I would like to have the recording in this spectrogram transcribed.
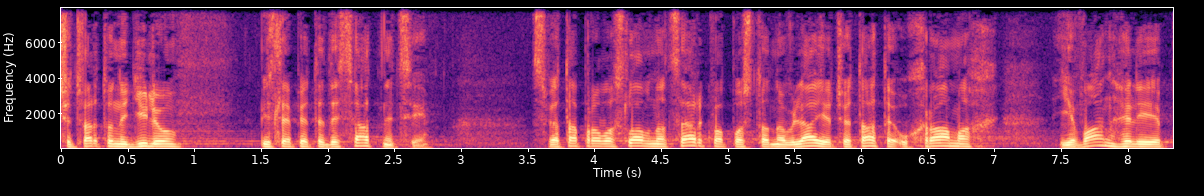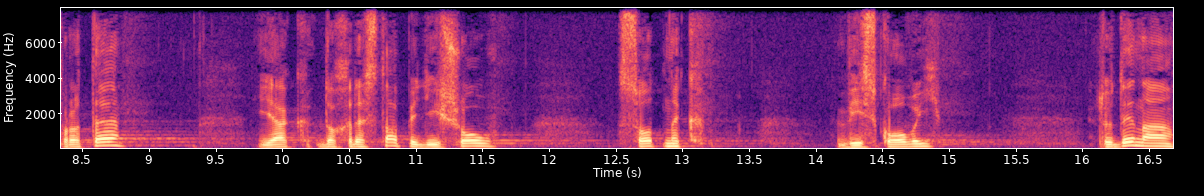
Четверту неділю після П'ятидесятниці Свята Православна Церква постановляє читати у храмах Євангелії про те, як до Христа підійшов сотник, військовий, людина,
